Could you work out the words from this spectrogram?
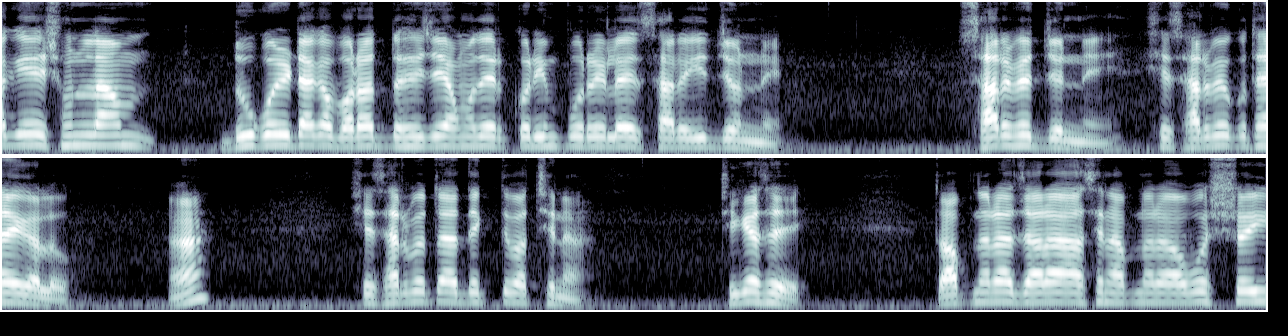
আগে শুনলাম দু কোটি টাকা বরাদ্দ হয়েছে আমাদের করিমপুর রেলের সার্ভির জন্যে, সার্ভের জন্যে। সে সার্ভে কোথায় গেল? হ্যাঁ? সে সার্ভে তো আর দেখতে পাচ্ছি না। ঠিক আছে? তো আপনারা যারা আছেন, আপনারা অবশ্যই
